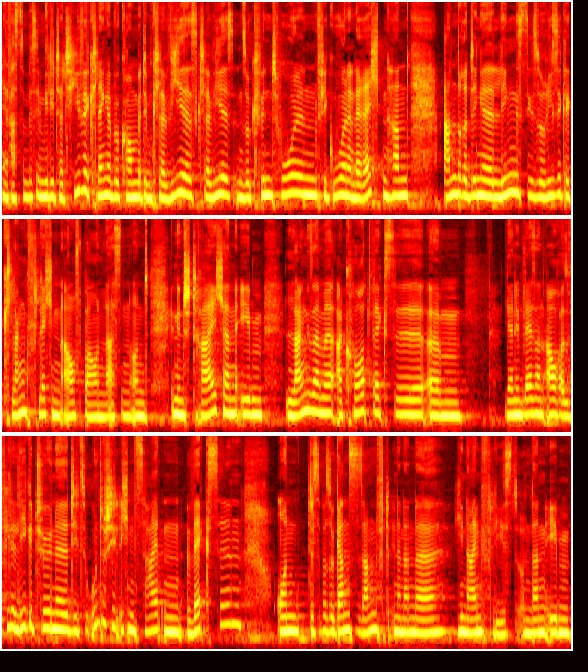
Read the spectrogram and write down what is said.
ja, fast so ein bisschen meditative Klänge bekommen mit dem Klavier. Das Klavier ist in so quintolen Figuren in der rechten Hand, andere Dinge links, die so riesige Klangflächen aufbauen lassen und in den Streichern eben langsame Akkordwechsel, ähm, ja, in den Bläsern auch. Also viele Liegetöne, die zu unterschiedlichen Zeiten wechseln und das aber so ganz sanft ineinander hineinfließt. Und dann eben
